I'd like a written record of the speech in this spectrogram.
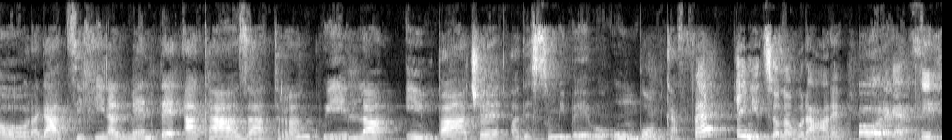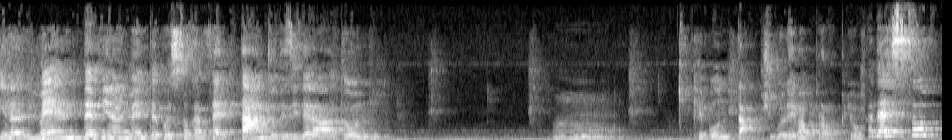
Oh ragazzi, finalmente a casa, tranquilla, in pace. Adesso mi bevo un buon caffè e inizio a lavorare. Oh ragazzi, finalmente, finalmente questo caffè tanto desiderato. Mm, che bontà, ci voleva proprio. Adesso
